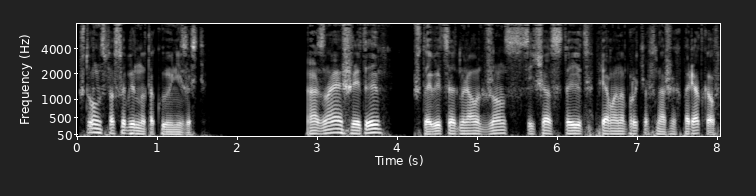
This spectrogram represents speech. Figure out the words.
что он способен на такую низость. А знаешь ли ты, что вице-адмирал Джонс сейчас стоит прямо напротив наших порядков,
